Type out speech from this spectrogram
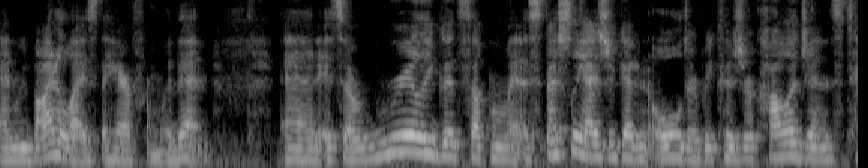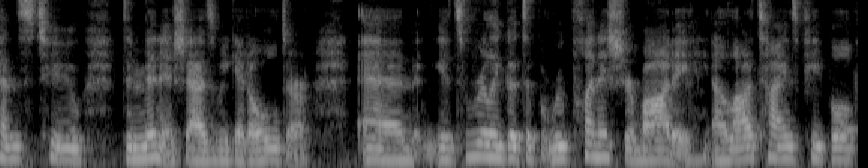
and revitalize the hair from within and it's a really good supplement, especially as you're getting older because your collagen tends to diminish as we get older. And it's really good to replenish your body. A lot of times people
